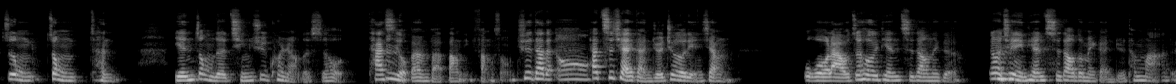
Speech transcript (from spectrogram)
重重很严重的情绪困扰的时候，它是有办法帮你放松。其实它的，哦，它吃起来感觉就有点像我啦。我最后一天吃到那个，因为我前几天吃到都没感觉，他妈的。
